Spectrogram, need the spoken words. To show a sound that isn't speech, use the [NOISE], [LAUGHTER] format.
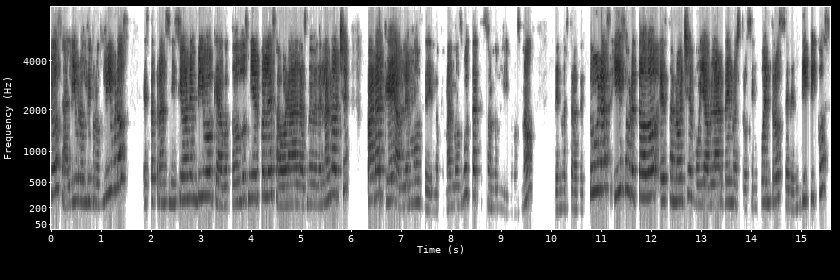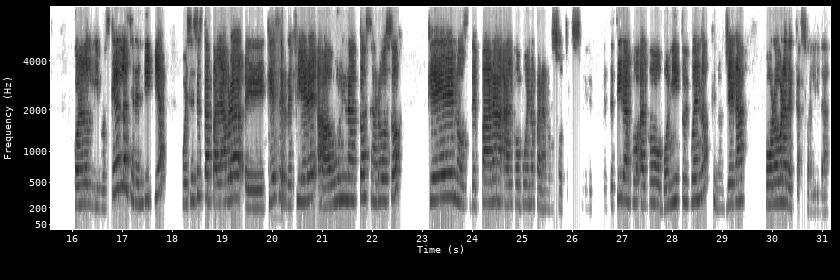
bienvenidos a Libros, Libros, Libros, esta transmisión en vivo que hago todos los miércoles, ahora a las 9 de la noche, para que hablemos de lo que más nos gusta, que son los libros, ¿no? De nuestras lecturas y sobre todo esta noche voy a hablar de nuestros encuentros serendípicos con los libros. ¿Qué es la serendipia? Pues es esta palabra eh, que se refiere a un acto azaroso que nos depara algo bueno para nosotros es decir, algo, algo bonito y bueno que nos llega por obra de casualidad.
